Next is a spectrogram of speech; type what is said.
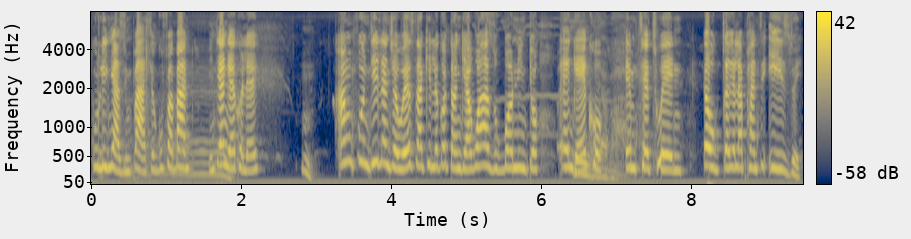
Kulinyaza impahla kufa abantu. Into engekho leyo. Angifundile nje wesakhile kodwa ngiyakwazi ukubona into engekho emthethweni ewucekela phansi izwe.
